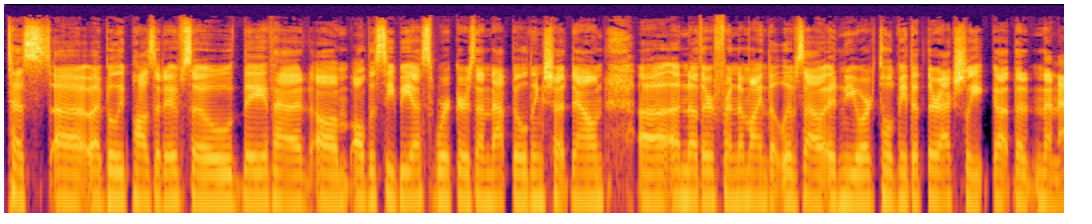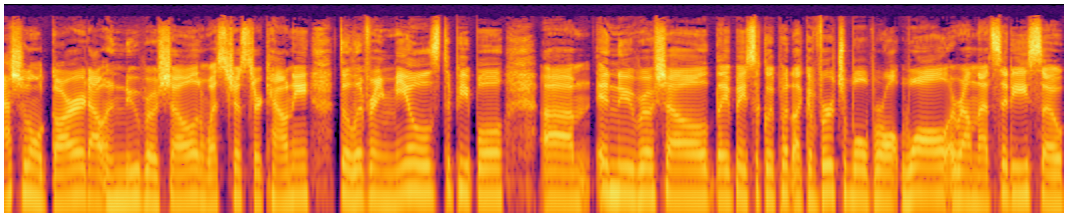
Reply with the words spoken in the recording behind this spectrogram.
test, uh, I believe, positive. So they've had um, all the CBS workers and that building shut down. Uh, another friend of mine that lives out in New York told me that they're actually got the, the National Guard out in New Rochelle in Westchester County delivering meals to people um, in New Rochelle. They basically put like a virtual wall around that city. So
